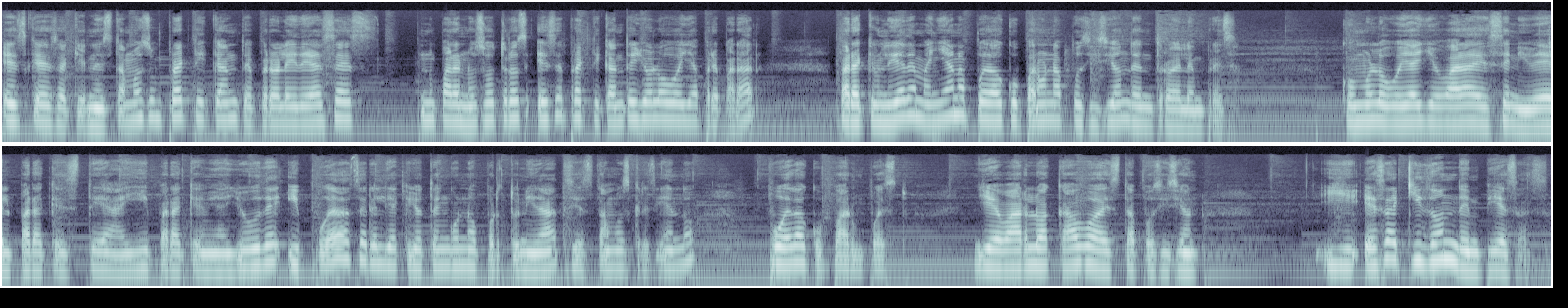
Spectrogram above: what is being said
es que es aquí necesitamos un practicante, pero la idea es, para nosotros, ese practicante yo lo voy a preparar para que un día de mañana pueda ocupar una posición dentro de la empresa. ¿Cómo lo voy a llevar a ese nivel para que esté ahí, para que me ayude y pueda ser el día que yo tenga una oportunidad, si estamos creciendo, pueda ocupar un puesto, llevarlo a cabo a esta posición? Y es aquí donde empiezas.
